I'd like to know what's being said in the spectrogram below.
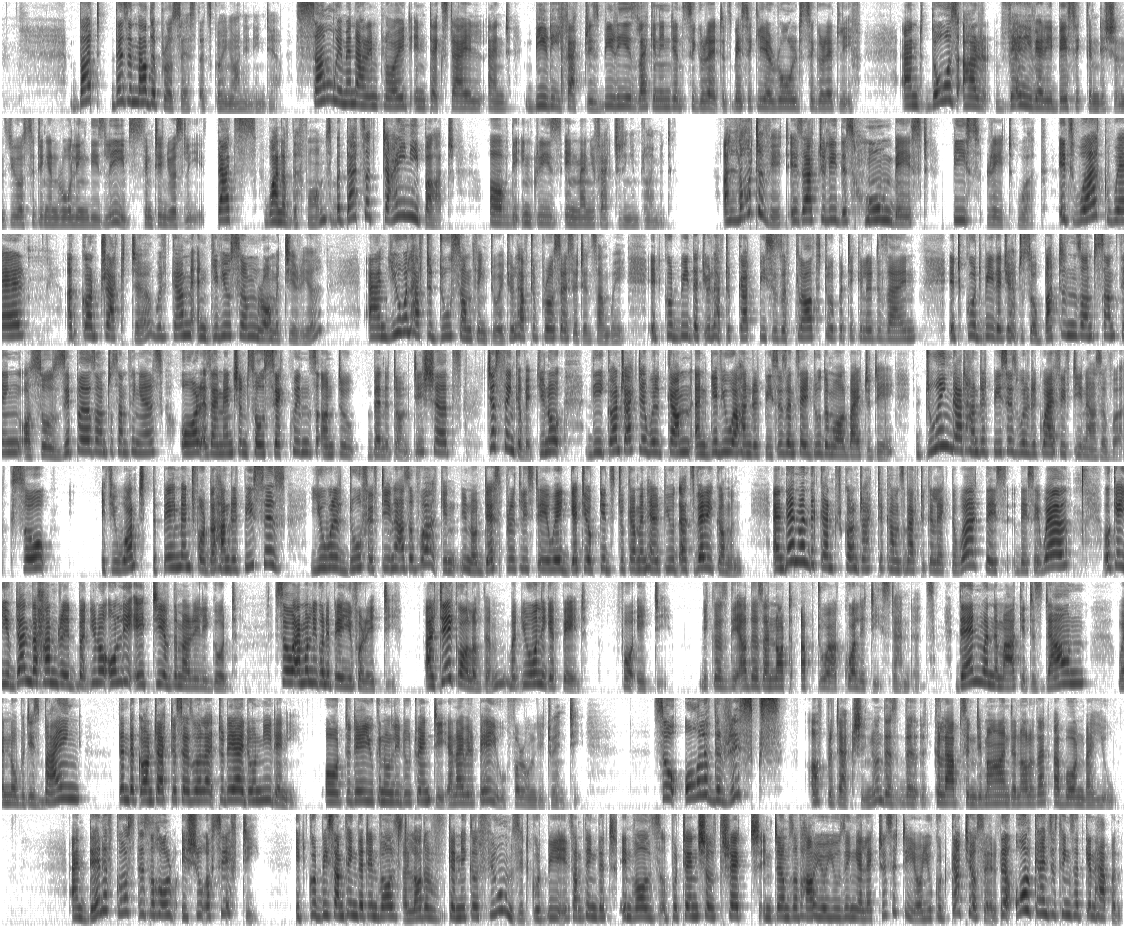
But there's another process that's going on in India. Some women are employed in textile and bidi factories. Bidi is like an Indian cigarette, it's basically a rolled cigarette leaf. And those are very, very basic conditions. You are sitting and rolling these leaves continuously. That's one of the forms, but that's a tiny part of the increase in manufacturing employment. A lot of it is actually this home based piece rate work. It's work where a contractor will come and give you some raw material and you will have to do something to it. You'll have to process it in some way. It could be that you'll have to cut pieces of cloth to a particular design. It could be that you have to sew buttons onto something or sew zippers onto something else. Or, as I mentioned, sew sequins onto Benetton t shirts. Just think of it. You know, the contractor will come and give you 100 pieces and say, do them all by today. Doing that 100 pieces will require 15 hours of work. So, if you want the payment for the 100 pieces, you will do 15 hours of work and you know desperately stay awake get your kids to come and help you. That's very common. And then when the con- contractor comes back to collect the work they, they say well okay you've done the 100 but you know only 80 of them are really good. So i'm only going to pay you for 80 i'll take all of them but you only get paid for 80 because the others are not up to our quality standards. Then when the market is down when nobody's buying then the contractor says well today i don't need any or today you can only do 20 and I will pay you for only 20. So all of the risks of production, you know, the, the collapse in demand and all of that are borne by you. And then, of course, there's the whole issue of safety. It could be something that involves a lot of chemical fumes. It could be something that involves a potential threat in terms of how you're using electricity, or you could cut yourself. There are all kinds of things that can happen.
